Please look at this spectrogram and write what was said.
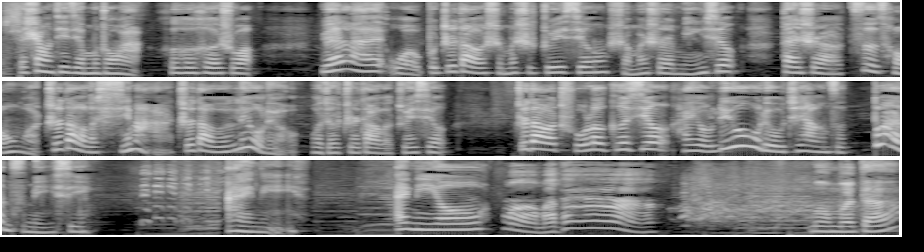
在上期节目中啊，呵呵呵说。原来我不知道什么是追星，什么是明星，但是自从我知道了喜马，知道了六六，我就知道了追星，知道除了歌星，还有六六这样子段子明星。爱你，爱你哟，么么哒，么么哒。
